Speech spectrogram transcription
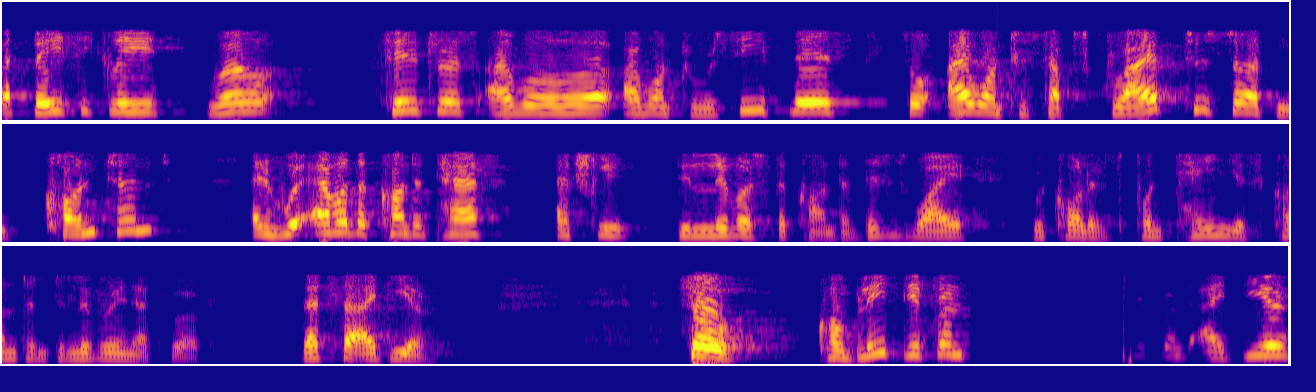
but basically, well, filters, I will, I want to receive this. So I want to subscribe to certain content and whoever the content has actually delivers the content. This is why we call it a spontaneous content delivery network. That's the idea. So complete different, different idea.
